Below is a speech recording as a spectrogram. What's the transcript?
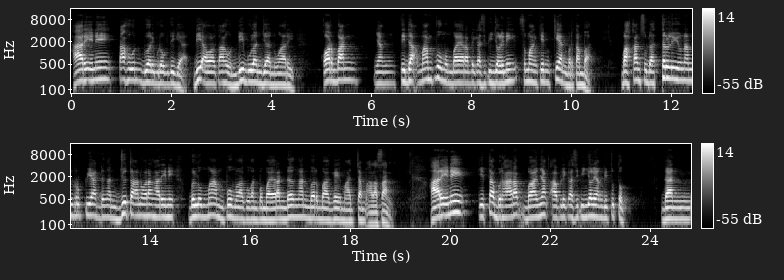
hari ini tahun 2023, di awal tahun, di bulan Januari, korban yang tidak mampu membayar aplikasi pinjol ini semakin kian bertambah. Bahkan sudah triliunan rupiah dengan jutaan orang hari ini belum mampu melakukan pembayaran dengan berbagai macam alasan. Hari ini kita berharap banyak aplikasi pinjol yang ditutup. Dan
